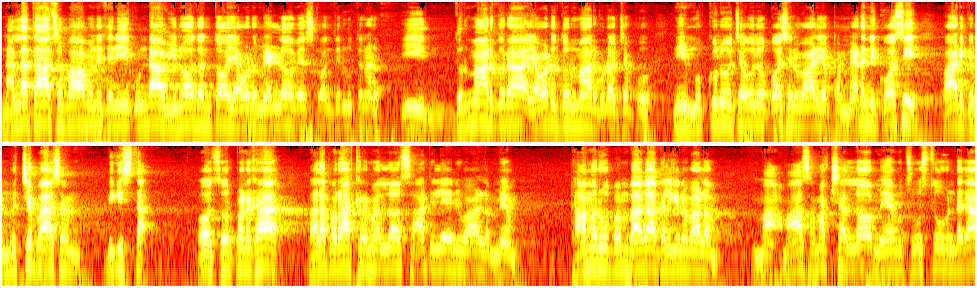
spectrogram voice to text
నల్లతాచుపాముని తెలియకుండా వినోదంతో ఎవడు మెళ్ళో వేసుకొని తిరుగుతున్నాడు? ఈ దుర్మార్గురా ఎవడు దుర్మార్గుడో చెప్పు. నీ ముక్కులు చెవులు కోసిన వాడి యొక్క మెడని కోసి వాడికి మృత్యపాశం బిగిస్తా. ఓ శూర్పణఖ బలపరాక్రమంలో సాటి లేని వాళ్ళం మేము కామరూపం బాగా కలిగిన వాళ్ళం. మా మా సమక్షంలో మేము చూస్తూ ఉండగా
